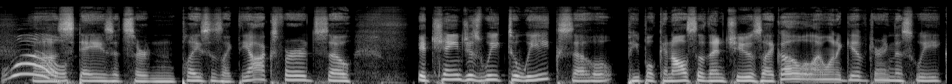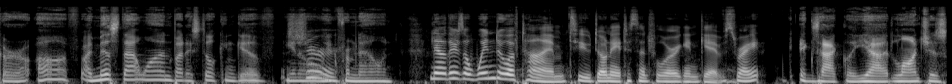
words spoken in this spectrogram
Whoa. Uh, stays at certain places like the Oxford. So it changes week to week. So people can also then choose like, oh, well, I want to give during this week, or oh, I missed that one, but I still can give, you know, sure. a week from now. And now there's a window of time to donate to Central Oregon Gives, right? Exactly. Yeah, it launches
